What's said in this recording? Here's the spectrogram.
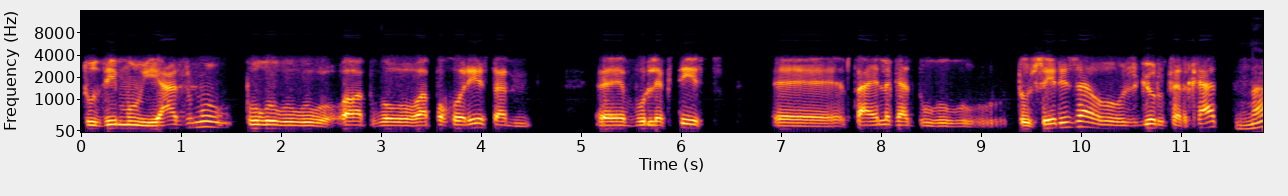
του Δήμου Ιάσμου που απο- αποχωρήσαν ε, βουλευτής ε, θα έλεγα του, του ΣΥΡΙΖΑ, ο Σγιούρ Φερχάτ Ναι.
